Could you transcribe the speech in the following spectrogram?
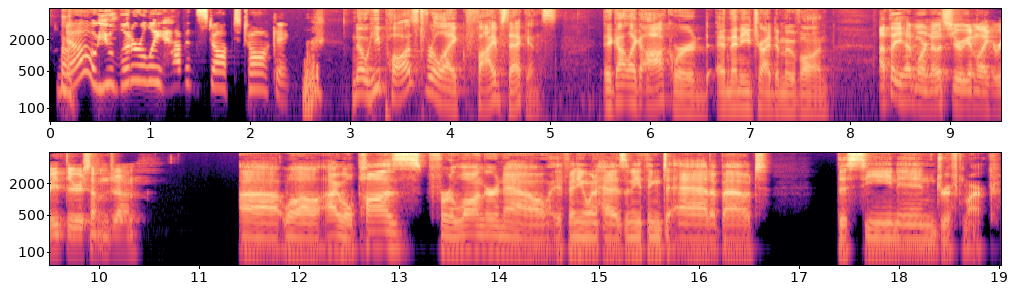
no, you literally haven't stopped talking. No, he paused for like five seconds. It got like awkward, and then he tried to move on. I thought you had more notes you were gonna like read through or something, John. Uh, well, I will pause for longer now if anyone has anything to add about the scene in Driftmark.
